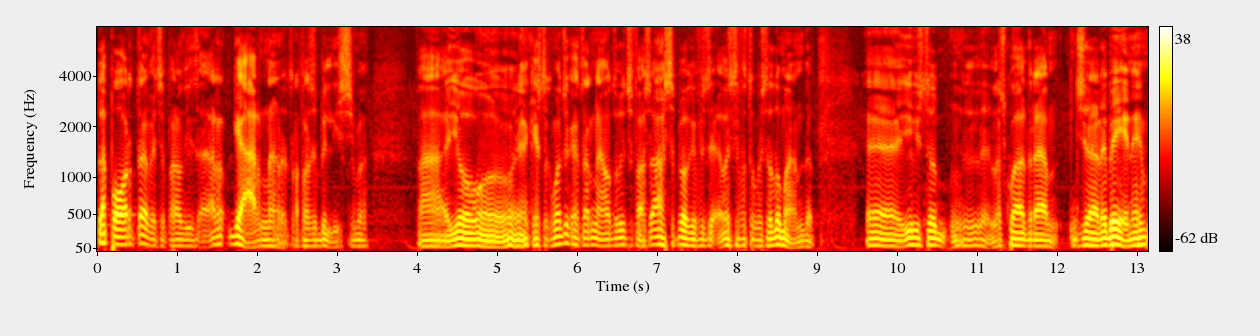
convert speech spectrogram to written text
la porta, invece parlano di, di Arna, una frase bellissima. Fa, io mi ha chiesto come ha giocato Arnautovic, fa, ah sapevo che avessi fatto questa domanda. Eh, io ho visto la squadra girare bene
